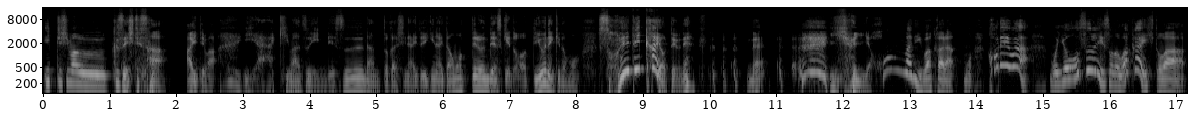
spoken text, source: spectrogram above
行ってしまう癖してさ相手は「いや気まずいんです。なんとかしないといけないと思ってるんですけど」って言うねんけどもそれでかよっていうね。ね。いやいやほんまにわからん。もうこれはもう要するにその若い人は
